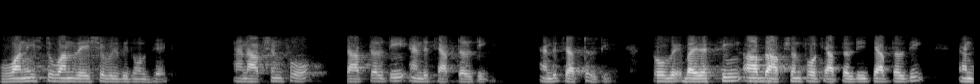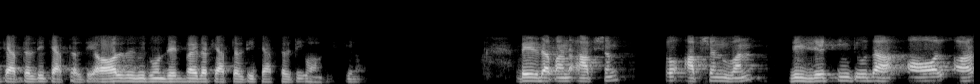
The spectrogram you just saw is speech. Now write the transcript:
1 is to 1 ratio will be don't and option 4 capital T and capital T and capital T. So by the seeing of the option for capital T capital T and capital T capital T all will be don't by the capital T capital T only you know based upon the option. So option 1 will get into the all or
